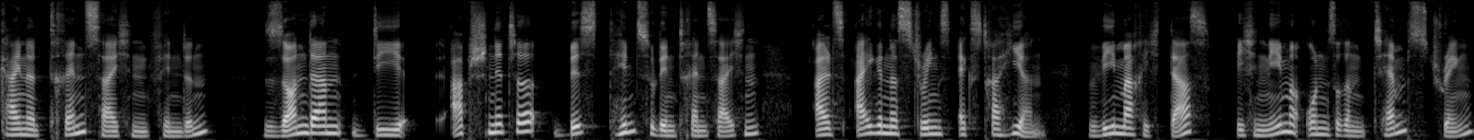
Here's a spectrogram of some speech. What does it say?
keine Trennzeichen finden, sondern die Abschnitte bis hin zu den Trennzeichen als eigene Strings extrahieren. Wie mache ich das? Ich nehme unseren Temp-String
